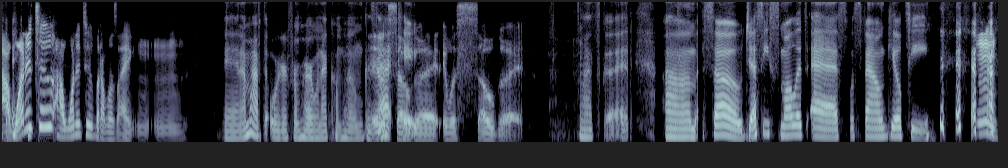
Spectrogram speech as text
I wanted to, I wanted to, but I was like, mm-mm. Man, I'm gonna have to order from her when I come home because It that was so cake, good. It was so good. that's good. Um, so Jussie Smollett's ass was found guilty. Mm,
